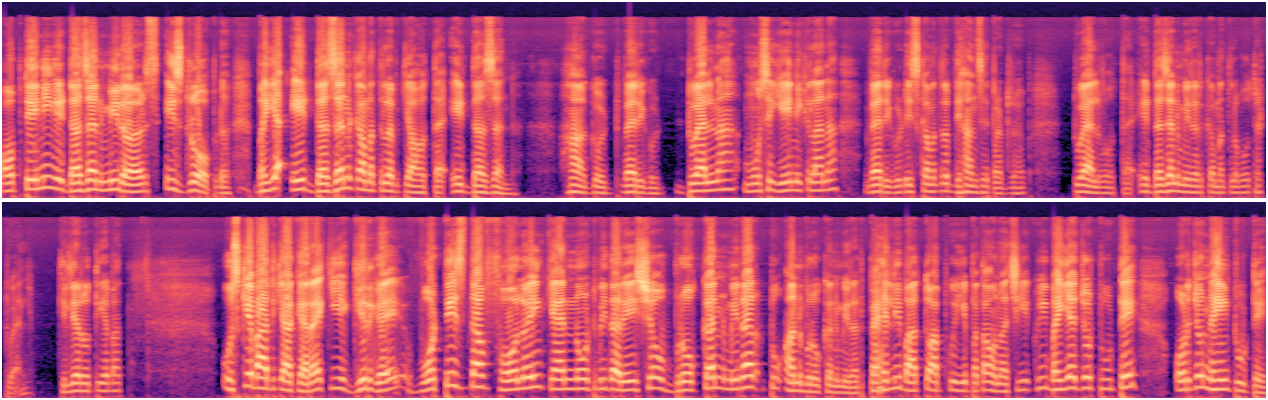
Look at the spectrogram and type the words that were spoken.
obtaining a dozen mirrors is dropped भैया ए डजन का मतलब क्या होता है? ए डजन हाँ गुड वेरी गुड ट्वेल्व ना, मुँह से ये निकला ना वेरी गुड इसका मतलब ध्यान से पढ़ रहे हो आप। ट्वेल्व होता है। ए डजन मिरर का मतलब होता है ट्वेल्व क्लियर होती है बात? उसके बाद क्या कह रहा है कि ये गिर गए। What is the following can not be the ratio broken mirror to unbroken mirror पहली बात तो आपको ये पता होना चाहिए कि भैया जो टूटे और जो नहीं टूटे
